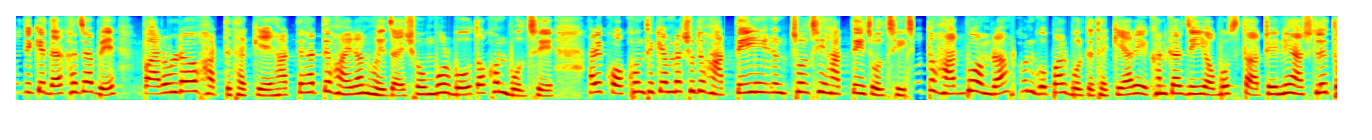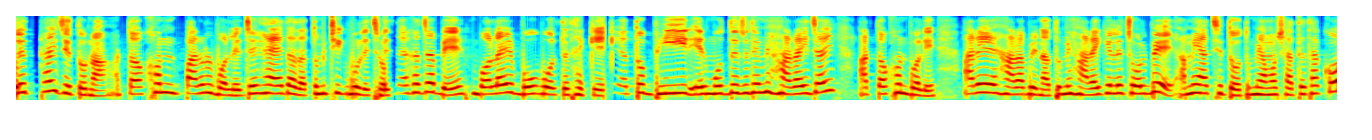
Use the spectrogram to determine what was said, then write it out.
ওইদিকে দেখা যাবে, পারুলরাও হাঁটতে থাকে, হাঁটতে হাঁটতে হয়রান হয়ে যায়। শম্ভুর বউ তখন বলছে, আরে, কখন থেকে আমরা শুধু হাঁটতেই চলছি হাঁটতেই চলছি? কত হাঁটবো আমরা, তখন গোপাল বলতে থাকে, আরে, এখানকার যেই অবস্থা, ট্রেনে আসলে তো যেত না? তখন পারুল বলে যে হ্যাঁ দাদা, তুমি ঠিক বলেছ। দেখা যাবে বলাইয়ের বউ বলতে থাকে, এত ভিড়, এর মধ্যে যদি আমি হারাই যাই? আর তখন বলে, আরে হারাবে না, তুমি হারাই গেলে চলবে, আমি আছি তো, তুমি আমার সাথে থাকো,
